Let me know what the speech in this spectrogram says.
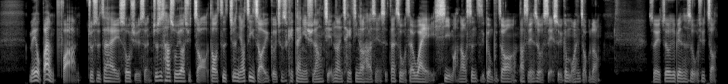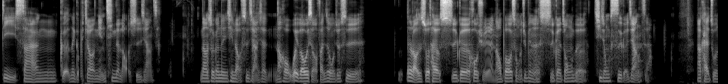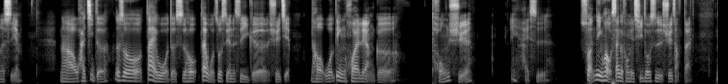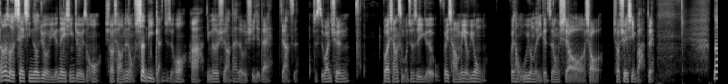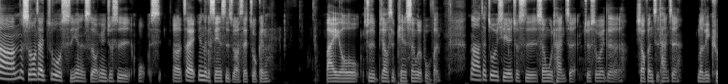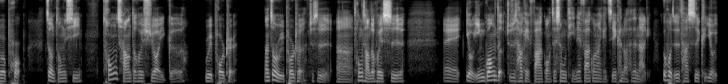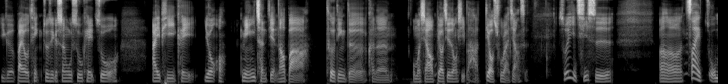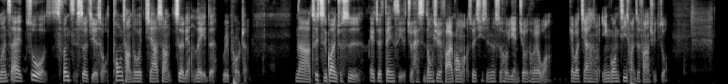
没有办法，就是在收学生，就是他说要去找到自，就是你要自己找一个，就是可以带你的学长姐，那你才可以进到他的实验室。但是我在外系嘛，然后甚至更不知道他实验室有谁，所以根本完全找不到。所以最后就变成是我去找第三个那个比较年轻的老师这样子，那时候跟年轻老师讲一下，然后我也不知道为什么，反正我就是那个老师说他有十个候选人，然后不知道为什么就变成十个中的其中四个这样子，那开始做那实验。那我还记得那时候带我的时候，带我做实验的是一个学姐，然后我另外两个同学，哎，还是算另外我三个同学其实都是学长带。那那时候，现在心中就有一个内心就有一种哦，小小的那种胜利感，就是哦啊，你们都学长带，都是学姐带，这样子，就是完全不知道想什么，就是一个非常没有用、非常无用的一个这种小小小确幸吧。对。那那时候在做实验的时候，因为就是我是呃，在因为那个实验室主要是在做跟 bio，就是比较是偏生物的部分。那在做一些就是生物探证，就是所谓的小分子探证 （molecular probe）。这种东西通常都会需要一个 reporter，那这种 reporter 就是呃，通常都会是诶有荧光的，就是它可以发光，在生物体内发光，让你可以直接看到它在哪里。又或者是它是可有一个 biotin，就是一个生物素可以做 IP，可以用哦免疫沉淀，然后把特定的可能我们想要标记的东西把它调出来这样子。所以其实，呃，在我们在做分子设计的时候，通常都会加上这两类的 reporter。那最直观的就是，哎，最 fancy 的就还是东西会发光嘛。所以其实那时候研究都会往要不要加上什么荧光基团这方向去做。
